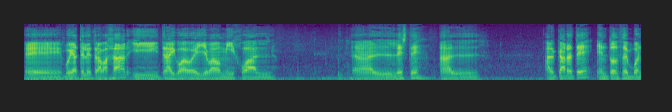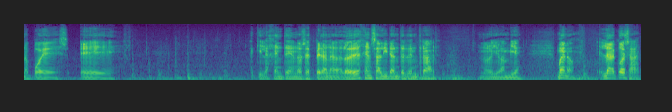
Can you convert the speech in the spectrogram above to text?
eh, voy a teletrabajar y traigo, he llevado a mi hijo al, al este, al, al karate, entonces bueno, pues eh, aquí la gente no se espera nada, lo dejen salir antes de entrar, no lo llevan bien. Bueno, la cosa.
